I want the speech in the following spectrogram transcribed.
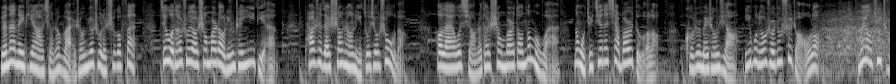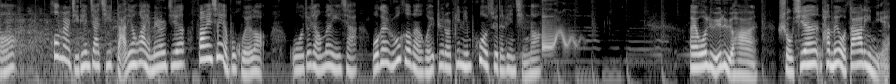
元旦那天啊，想着晚上约出来吃个饭，结果她说要上班到凌晨一点，她是在商场里做销售的。”后来我想着他上班到那么晚，那我去接他下班得了。可是没成想，一不留神就睡着了，没有去成。后面几天假期打电话也没人接，发微信也不回了。我就想问一下，我该如何挽回这段濒临破碎的恋情呢？哎呀，我捋一捋哈。首先，他没有搭理你，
